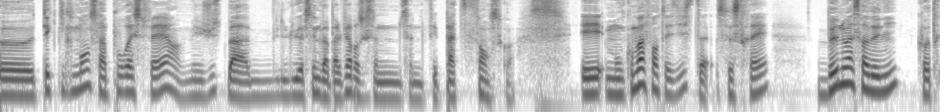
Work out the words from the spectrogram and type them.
euh, techniquement, ça pourrait se faire, mais juste, bah, l'UFC ne va pas le faire parce que ça ne, ça ne fait pas de sens, quoi. Et mon combat fantaisiste, ce serait Benoît Saint-Denis contre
